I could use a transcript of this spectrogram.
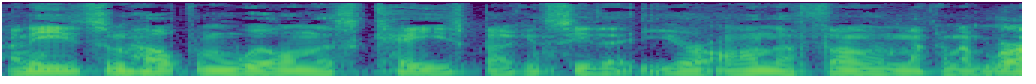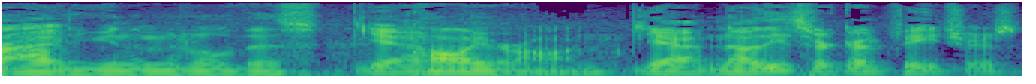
I need some help from Will in this case, but I can see that you're on the phone. I'm not going to bother Right. you in the middle of this Yeah. call you're on. Yeah, no, these are good features.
